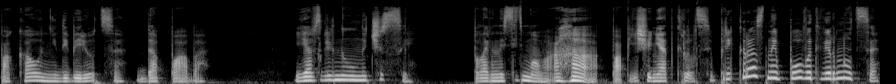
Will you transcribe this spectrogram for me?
пока он не доберется до паба? Я взглянул на часы. Половина седьмого. Ага, пап еще не открылся. Прекрасный повод вернуться.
